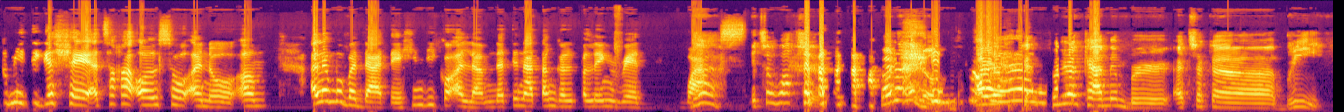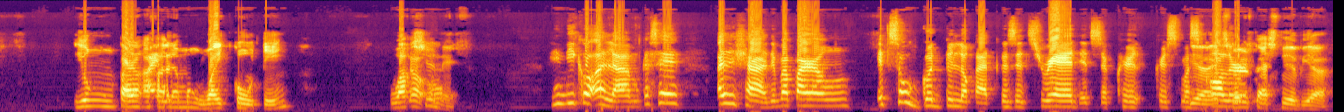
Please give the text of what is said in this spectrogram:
tumitigas siya eh. At saka also, ano, um, alam mo ba dati, hindi ko alam na tinatanggal pala yung red wax. It's a wax eh. parang ano, parang, parang camembert at saka brie. Yung parang akala mong white coating, wax Oo. yun eh. Hindi ko alam. Kasi, ano siya, di ba parang it's so good to look at because it's red, it's a Christmas yeah, color. it's very festive, yeah.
